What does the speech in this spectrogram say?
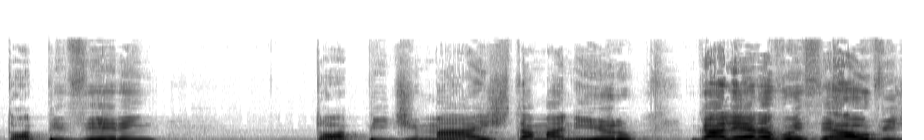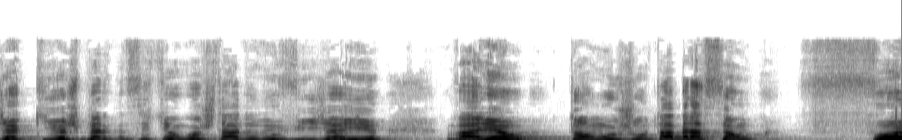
topzera, hein? Top demais, tá maneiro. Galera, vou encerrar o vídeo aqui. Eu espero que vocês tenham gostado do vídeo aí. Valeu, tamo junto, abração. Foi!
